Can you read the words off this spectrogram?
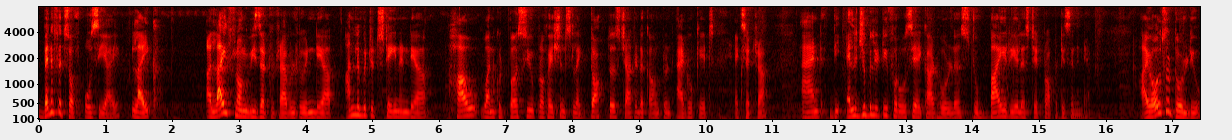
benefits of OCI, like a lifelong visa to travel to India, unlimited stay in India, how one could pursue professions like doctors, chartered accountant, advocates, etc., and the eligibility for OCI card holders to buy real estate properties in India. I also told you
